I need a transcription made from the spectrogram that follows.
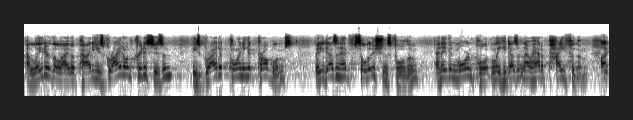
a, leader of the Labor Party who's great on criticism, he's great at pointing at problems, but he doesn't have solutions for them, and even more importantly, he doesn't know how to pay for them. I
